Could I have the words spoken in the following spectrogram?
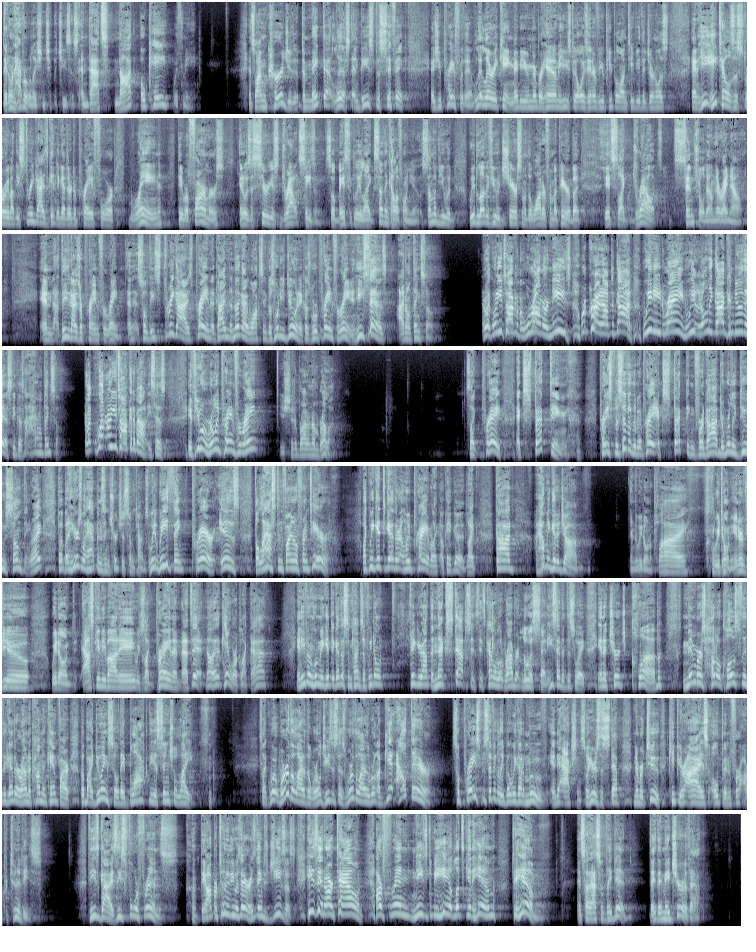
They don't have a relationship with Jesus. And that's not okay with me. And so I encourage you to, to make that list and be specific as you pray for them. Larry King, maybe you remember him. He used to always interview people on TV, the journalist. And he, he tells a story about these three guys getting together to pray for rain. They were farmers, and it was a serious drought season. So basically, like Southern California. Some of you would, we'd love if you would share some of the water from up here, but it's like drought central down there right now. And uh, these guys are praying for rain. And so these three guys praying, a guy, another guy walks in and goes, What are you doing? Because we're praying for rain. And he says, I don't think so. And They're like, what are you talking about? We're on our knees. We're crying out to God. We need rain. We, only God can do this. And he goes, I don't think so. They're like, what are you talking about? He says, if you were really praying for rain, you should have brought an umbrella. It's like pray expecting, pray specifically, but pray expecting for God to really do something, right? But, but here's what happens in churches sometimes. We, we think prayer is the last and final frontier. Like we get together and we pray. We're like, okay, good. Like, God, help me get a job. And then we don't apply. We don't interview. We don't ask anybody. We just like pray and that's it. No, it can't work like that. And even when we get together, sometimes if we don't figure out the next steps, it's, it's kind of what Robert Lewis said. He said it this way In a church club, members huddle closely together around a common campfire, but by doing so, they block the essential light. It's like, we're, we're the light of the world. Jesus says, we're the light of the world. Now get out there. So pray specifically, but we got to move into action. So here's the step number two keep your eyes open for opportunities. These guys, these four friends, the opportunity was there. His name's Jesus. He's in our town. Our friend needs to be healed. Let's get him to him. And so that's what they did. They, they made sure of that.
